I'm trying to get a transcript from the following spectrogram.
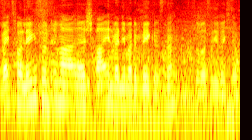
Rechts vor links und immer äh, schreien, wenn jemand im Weg ist, ne? Sowas in die Richtung.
